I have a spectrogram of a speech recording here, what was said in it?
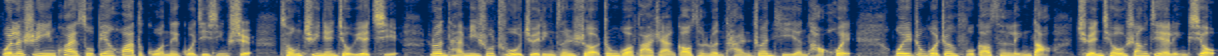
为了适应快速变化的国内国际形势，从去年九月起，论坛秘书处决定增设中国发展高层论坛专题研讨会，为中国政府高层领导、全球商界领袖、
